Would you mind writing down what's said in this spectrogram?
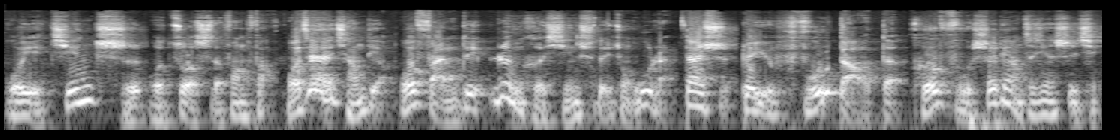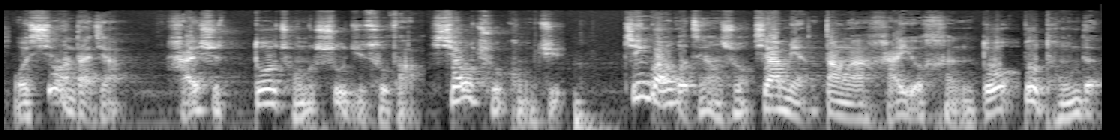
我也坚持我做事的方法。我再来强调，我反对任何形式的一种污染。但是对于福岛的核辐射量这件事情，我希望大家还是多从数据出发，消除恐惧。尽管我这样说，下面当然还有很多不同的。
